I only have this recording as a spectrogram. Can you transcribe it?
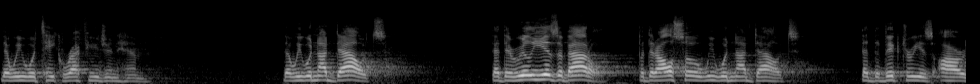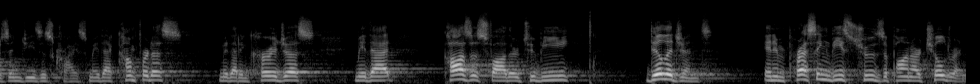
that we would take refuge in him that we would not doubt that there really is a battle, but that also we would not doubt that the victory is ours in Jesus Christ. May that comfort us. May that encourage us. May that cause us, Father, to be diligent in impressing these truths upon our children,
